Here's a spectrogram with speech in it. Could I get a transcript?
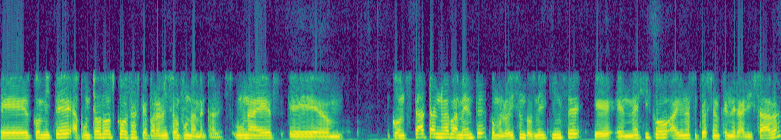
El comité apuntó dos cosas que para mí son fundamentales. Una es, eh, constata nuevamente, como lo hizo en 2015, que en México hay una situación generalizada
